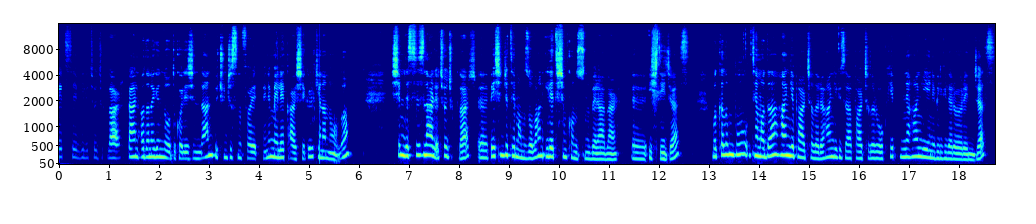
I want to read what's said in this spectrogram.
Evet sevgili çocuklar, ben Adana Gündoğdu Koleji'nden 3. sınıf öğretmeni Melek Ayşegül Kenanoğlu. Şimdi sizlerle çocuklar 5. E, temamız olan iletişim konusunu beraber e, işleyeceğiz. Bakalım bu temada hangi parçaları, hangi güzel parçaları okuyup ne hangi yeni bilgileri öğreneceğiz.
